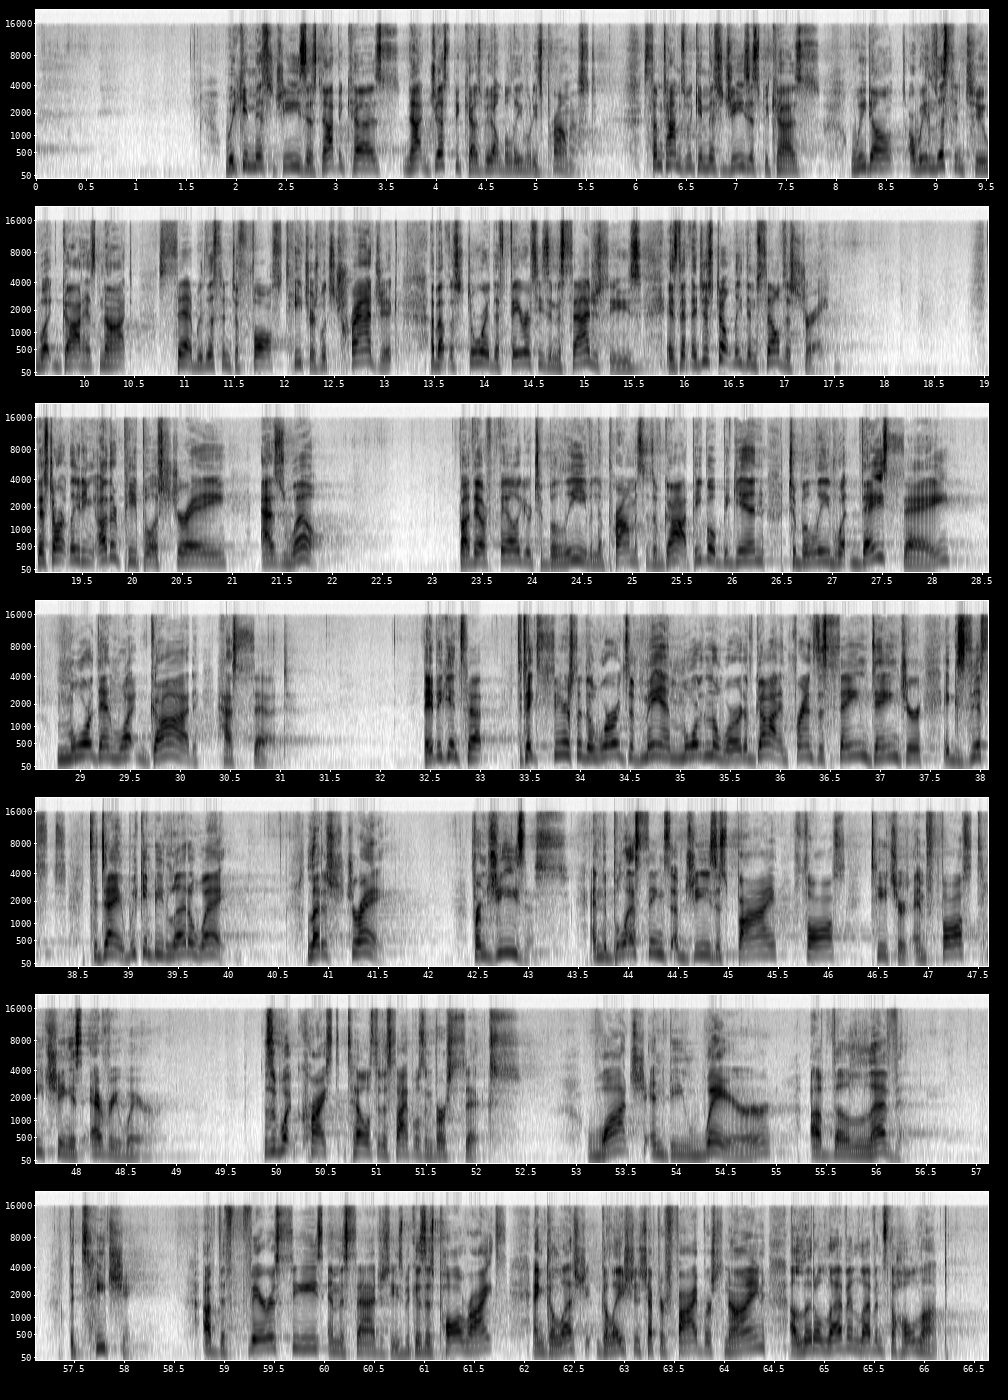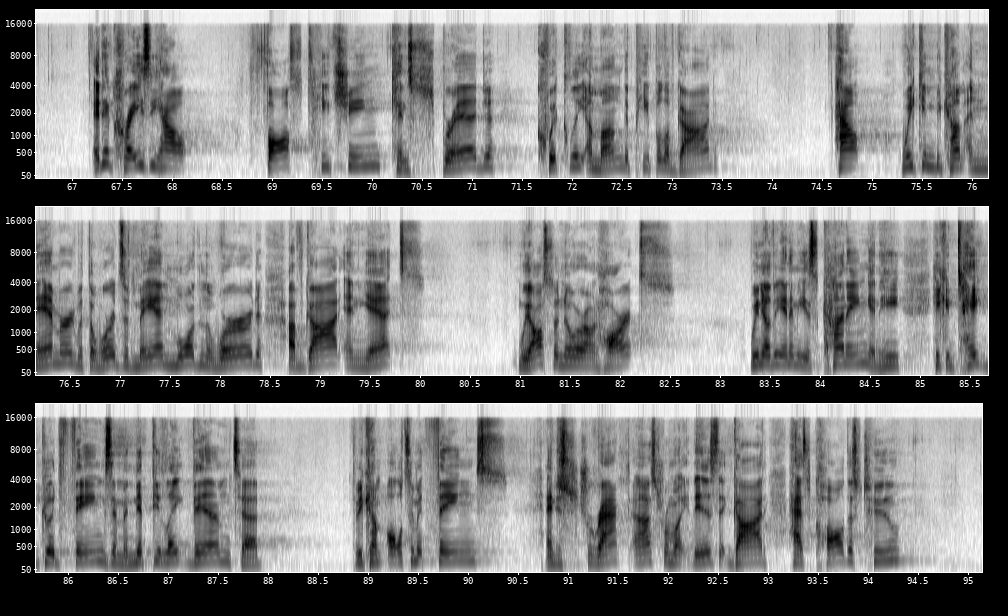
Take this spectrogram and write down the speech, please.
We can miss Jesus not because, not just because we don't believe what he's promised. Sometimes we can miss Jesus because we don't, or we listen to what God has not said. We listen to false teachers. What's tragic about the story of the Pharisees and the Sadducees is that they just don't lead themselves astray. They start leading other people astray as well by their failure to believe in the promises of God. People begin to believe what they say more than what God has said. They begin to, to take seriously the words of man more than the word of God. And friends, the same danger exists today. We can be led away, led astray from Jesus and the blessings of Jesus by false teachers. And false teaching is everywhere. This is what Christ tells the disciples in verse 6 Watch and beware of the leaven, the teaching of the Pharisees and the Sadducees. Because as Paul writes in Galatians chapter 5, verse 9, a little leaven leavens the whole lump. Isn't it crazy how false teaching can spread quickly among the people of God? How we can become enamored with the words of man more than the word of God, and yet we also know our own hearts. We know the enemy is cunning and he, he can take good things and manipulate them to to become ultimate things and distract us from what it is that God has called us to.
